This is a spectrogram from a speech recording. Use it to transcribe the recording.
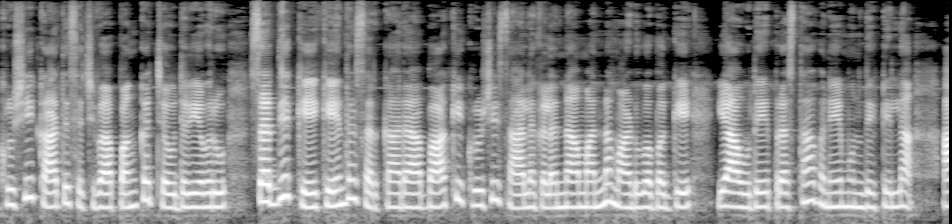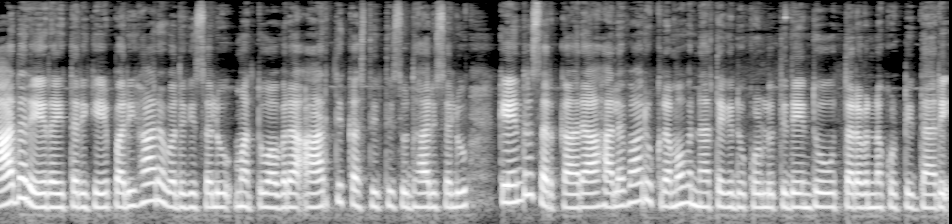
ಕೃಷಿ ಖಾತೆ ಸಚಿವ ಪಂಕಜ್ ಚೌಧರಿ ಅವರು ಸದ್ಯಕ್ಕೆ ಕೇಂದ್ರ ಸರ್ಕಾರ ಬಾಕಿ ಕೃಷಿ ಸಾಲಗಳನ್ನು ಮನ್ನಾ ಮಾಡುವ ಬಗ್ಗೆ ಯಾವುದೇ ಪ್ರಸ್ತಾವನೆ ಮುಂದಿಟ್ಟಿಲ್ಲ. ಆದರೆ ರೈತರಿಗೆ ಪರಿಹಾರ ಒದಗಿಸಲು ಮತ್ತು ಅವರ ಆರ್ಥಿಕ ಸ್ಥಿತಿ ಸುಧಾರಿಸಲು ಕೇಂದ್ರ ಸರ್ಕಾರ ಹಲವಾರು ಕ್ರಮವನ್ನು ತೆಗೆದುಕೊಳ್ಳುತ್ತಿದೆ ಎಂದು ಉತ್ತರವನ್ನು ಕೊಟ್ಟಿದ್ದಾರೆ.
